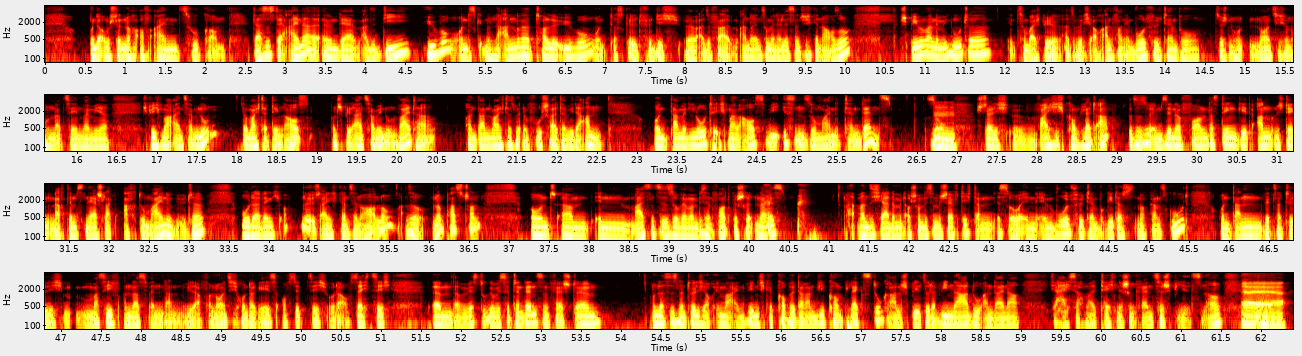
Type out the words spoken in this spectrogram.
unter Umständen noch auf einen zukommen. Das ist der eine, äh, der, also die Übung und es gibt noch eine andere tolle Übung und das gilt für dich, äh, also für andere Instrumentalisten natürlich genauso. Spielen wir mal eine Minute, zum Beispiel, also würde ich auch anfangen im Wohlfühltempo zwischen 90 und 110 bei mir, spiele ich mal ein, zwei Minuten, dann mache ich das Ding aus und spiele ein, zwei Minuten weiter und dann mache ich das mit einem Fußschalter wieder an. Und damit lote ich mal aus, wie ist denn so meine Tendenz? So mhm. stelle ich, äh, weiche ich komplett ab. Also so im Sinne von, das Ding geht an und ich denke nach dem Snare-Schlag, ach du meine Güte. Oder denke ich, oh, ne, ist eigentlich ganz in Ordnung. Also, ne, passt schon. Und ähm, in meistens ist es so, wenn man ein bisschen fortgeschrittener ist, hat man sich ja damit auch schon ein bisschen beschäftigt, dann ist so in, im Wohlfühltempo geht das noch ganz gut und dann wird es natürlich massiv anders, wenn dann wieder von 90 runtergehst auf 70 oder auf 60, ähm, dann wirst du gewisse Tendenzen feststellen und das ist natürlich auch immer ein wenig gekoppelt daran, wie komplex du gerade spielst oder wie nah du an deiner, ja, ich sag mal, technischen Grenze spielst. Ne? Ja, ja,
